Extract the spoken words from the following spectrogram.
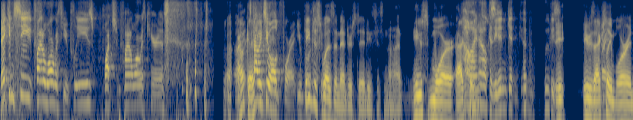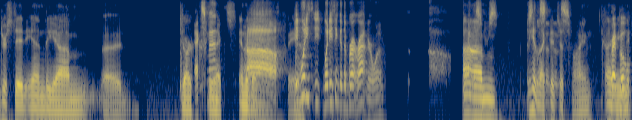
make him see Final War with you, please. Watch Final War with Kieran. Uh, Right, okay. It's probably too old for it. You He both- just wasn't interested. He's just not. He's more No, actually. I know because he didn't get good movies. He- He was actually more interested in the um, uh, Dark X-Men? In the Dark, Oh, yeah. What do you th- what do you think of the Brett Ratner one? um, he liked it this. just fine. I right, mean, but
